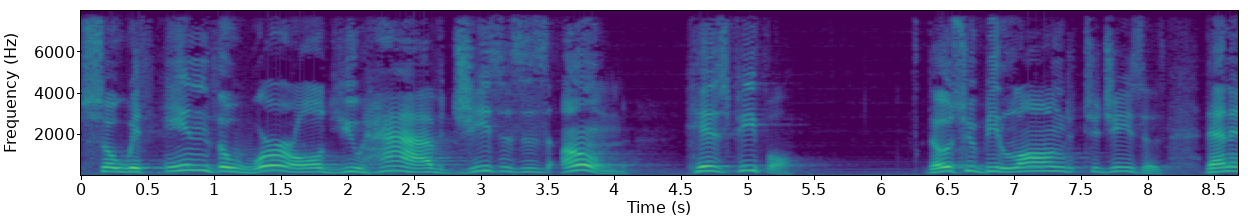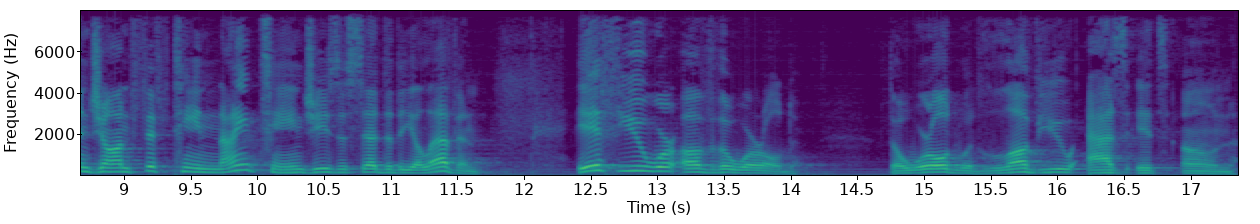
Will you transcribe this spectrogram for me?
So within the world, you have Jesus' own, his people, those who belonged to Jesus. Then in John 15, 19, Jesus said to the eleven, If you were of the world, the world would love you as its own,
